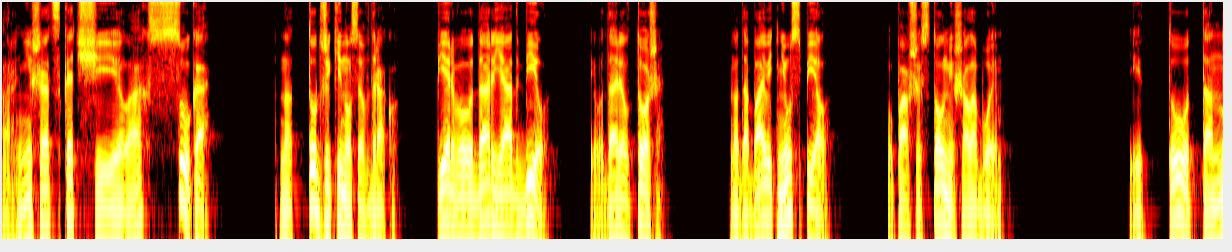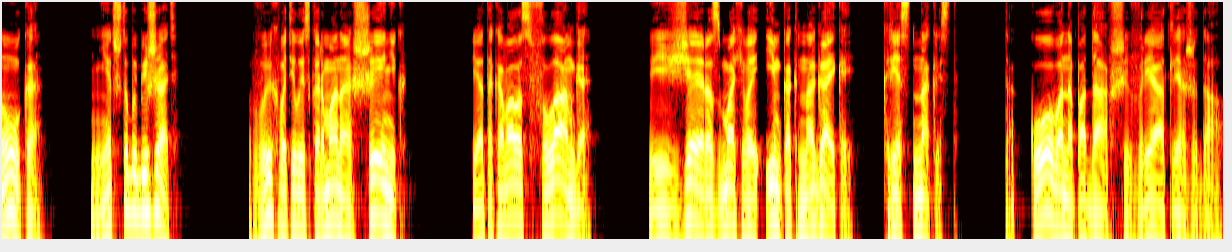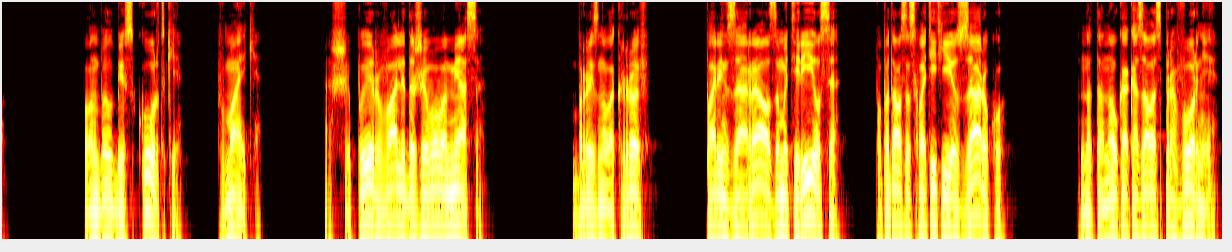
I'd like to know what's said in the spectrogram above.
Парниша отскочил, ах, сука! Но тут же кинулся в драку. Первый удар я отбил, и ударил тоже. Но добавить не успел. Упавший стол мешал обоим. И тут-то, ну-ка, нет, чтобы бежать. Выхватила из кармана ошейник и атаковала с фланга, въезжая, размахивая им, как нагайкой, крест-накрест. Такого нападавший вряд ли ожидал. Он был без куртки, в майке, а шипы рвали до живого мяса. Брызнула кровь, парень заорал, заматерился, попытался схватить ее за руку, но Танука оказалась проворнее.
